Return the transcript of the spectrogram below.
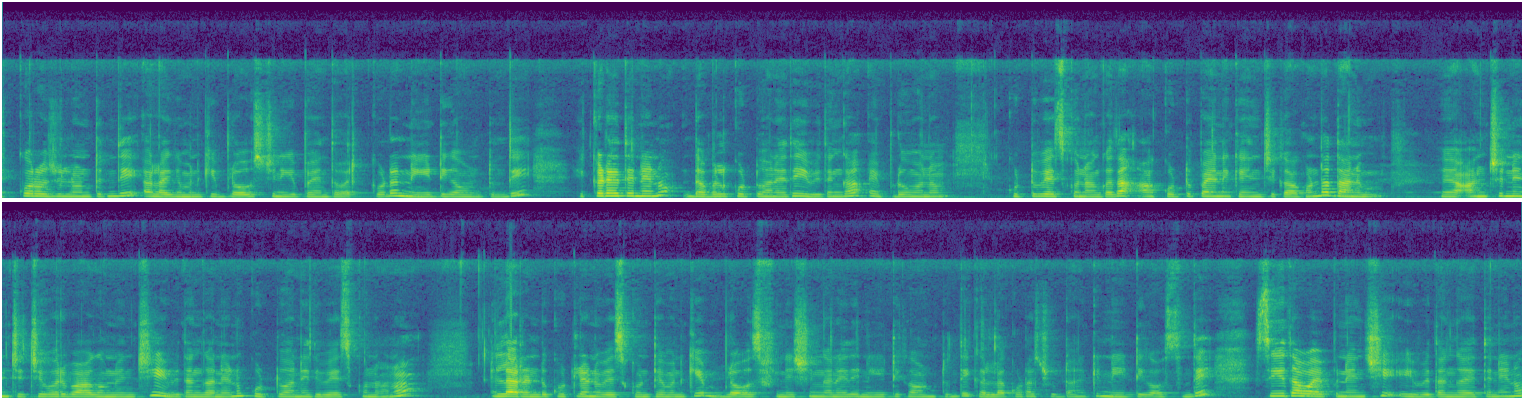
ఎక్కువ రోజులు ఉంటుంది. అలాగే మనకి బ్లౌజ్ చినిగిపోయేంత వరకు కూడా నీట్గా ఉంటుంది. ఇక్కడైతే నేను డబల్ కుట్టు అనేది ఈ విధంగా ఇప్పుడు మనం కుట్టు వేసుకున్నాం కదా ఆ కుట్టు పైన కెంచి కాకుండా దాని అంచు నుంచి చివరి భాగం నుంచి ఈ విధంగా నేను కుట్టు అనేది వేసుకున్నాను. ఇలా రెండు కుట్లను వేసుకుంటే మనకి బ్లౌజ్ ఫినిషింగ్ అనేది నీట్గా ఉంటుంది. గల్ల కూడా చూడడానికి నీట్గా వస్తుంది. సీదా వైపు నుంచి ఈ విధంగా అయితే నేను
